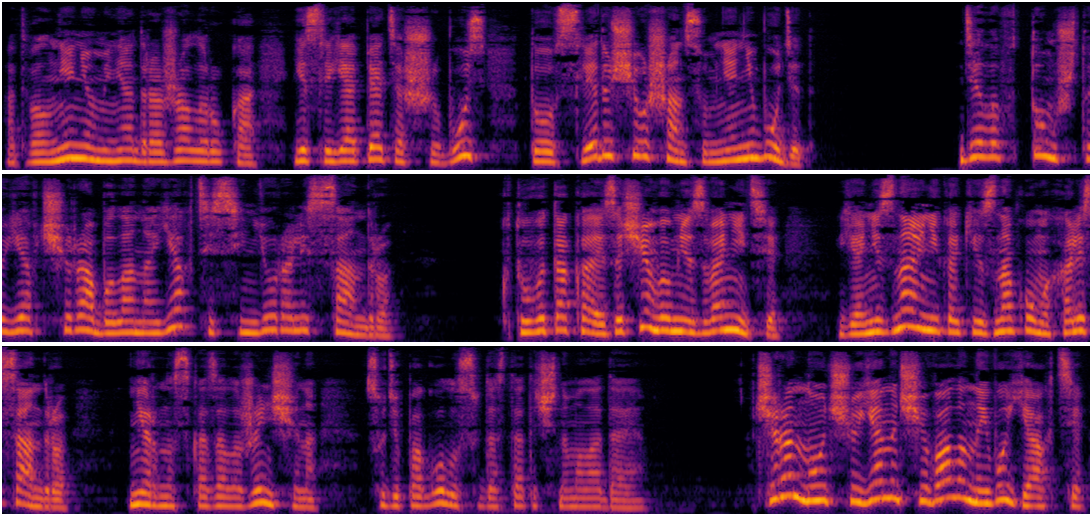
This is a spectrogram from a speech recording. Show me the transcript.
От волнения у меня дрожала рука. Если я опять ошибусь, то следующего шанса у меня не будет. Дело в том, что я вчера была на яхте с сеньор Алессандро. Кто вы такая? Зачем вы мне звоните? Я не знаю никаких знакомых Алессандро, нервно сказала женщина, судя по голосу, достаточно молодая. Вчера ночью я ночевала на его яхте,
